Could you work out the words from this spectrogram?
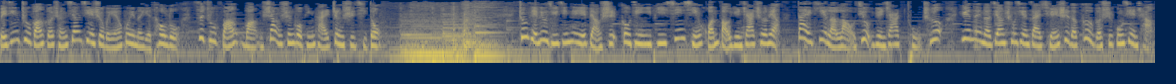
北京住房和城乡建设委员会呢也透露，自住房网上申购平台正式启动。中铁六局今天也表示，购进一批新型环保运渣车辆，代替了老旧运渣土车。月内呢将出现在全市的各个施工现场，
